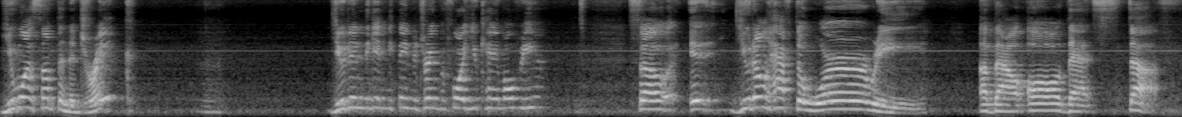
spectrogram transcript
You want something to drink? You didn't get anything to drink before you came over here? So it, you don't have to worry about all that stuff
